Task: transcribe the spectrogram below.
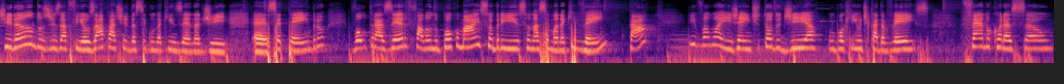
tirando os desafios a partir da segunda quinzena de é, setembro. Vou trazer falando um pouco mais sobre isso na semana que vem tá? E vamos aí, gente, todo dia, um pouquinho de cada vez, fé no coração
